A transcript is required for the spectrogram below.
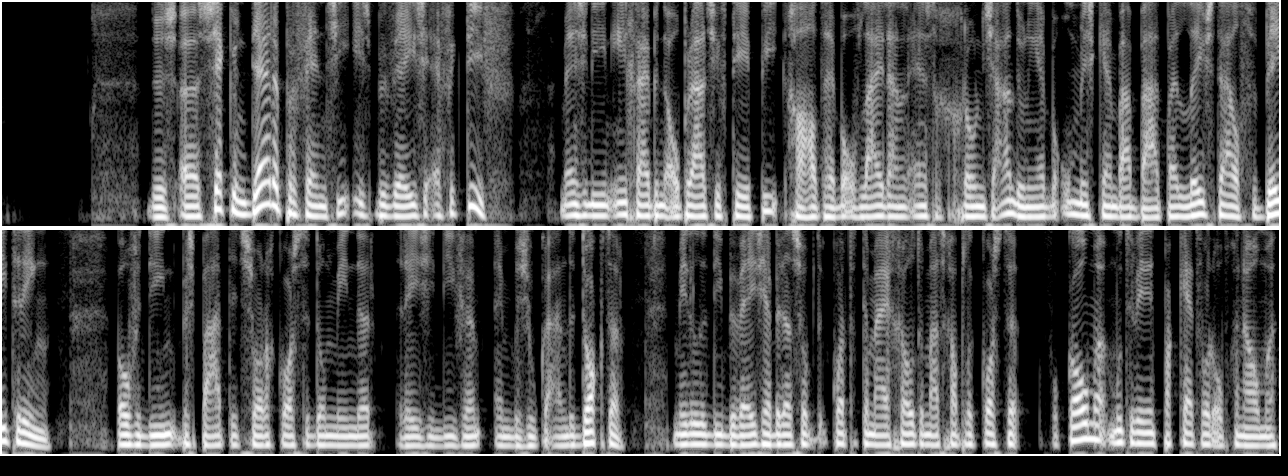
Dus uh, secundaire preventie is bewezen effectief. Mensen die een ingrijpende operatie of therapie gehad hebben of lijden aan een ernstige chronische aandoening hebben onmiskenbaar baat bij leefstijlverbetering. Bovendien bespaart dit zorgkosten door minder recidieven en bezoeken aan de dokter. Middelen die bewezen hebben dat ze op de korte termijn grote maatschappelijke kosten voorkomen, moeten weer in het pakket worden opgenomen.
